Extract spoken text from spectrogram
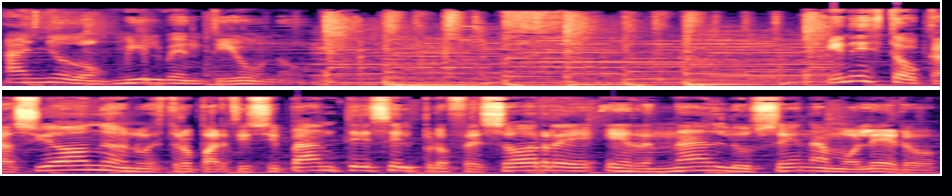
año 2021. En esta ocasión, nuestro participante es el profesor Hernán Lucena Molero,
